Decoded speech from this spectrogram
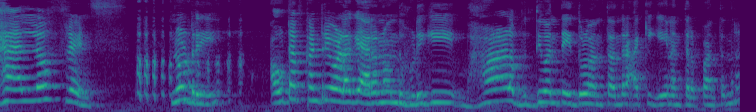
ಹಲೋ ಫ್ರೆಂಡ್ಸ್ ನೋಡ್ರಿ ಔಟ್ ಆಫ್ ಕಂಟ್ರಿ ಒಳಗೆ ಯಾರನ್ನ ಒಂದು ಹುಡುಗಿ ಬಹಳ ಬುದ್ಧಿವಂತ ಇದ್ದಳು ಅಂತಂದ್ರೆ ಆಕಿಗೆ ಏನಂತಾರಪ್ಪ ಅಂತಂದ್ರೆ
